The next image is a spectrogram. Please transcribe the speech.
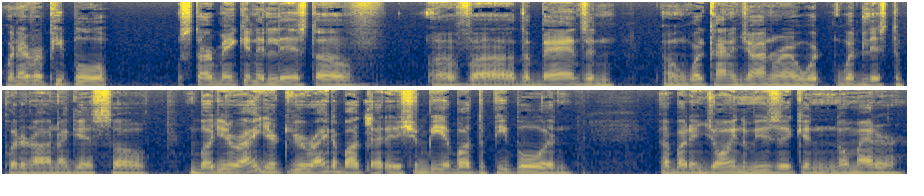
whenever people start making a list of of uh, the bands and, and what kind of genre, what what list to put it on. I guess so. But you're right. You're you're right about that. It should be about the people and about enjoying the music, and no matter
